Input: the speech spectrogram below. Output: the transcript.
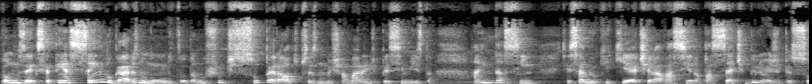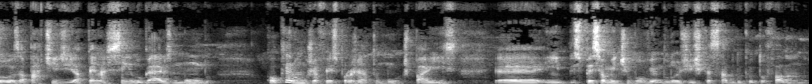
Vamos dizer que você tenha 100 lugares no mundo, estou dando um chute super alto para vocês não me chamarem de pessimista. Ainda assim, vocês sabem o que é tirar vacina para 7 bilhões de pessoas a partir de apenas 100 lugares no mundo? Qualquer um que já fez projeto multipaís é, especialmente envolvendo logística, sabe do que eu estou falando.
